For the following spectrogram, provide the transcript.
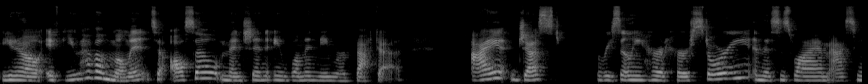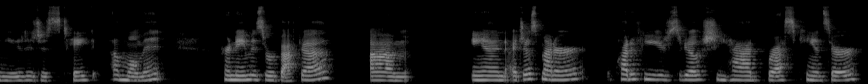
you know, if you have a moment to also mention a woman named Rebecca, I just recently heard her story, and this is why I'm asking you to just take a moment her name is Rebecca, um, and I just met her quite a few years ago. She had breast cancer,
